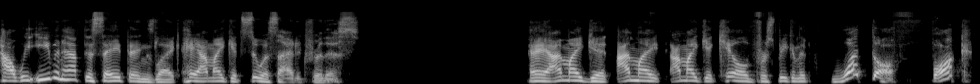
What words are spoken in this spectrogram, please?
how we even have to say things like, hey, I might get suicided for this. Hey, I might get, I might, I might get killed for speaking that. What the fuck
